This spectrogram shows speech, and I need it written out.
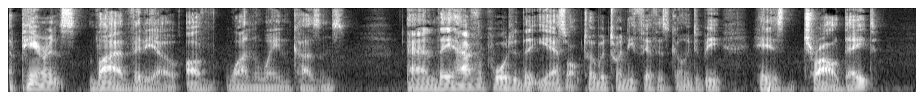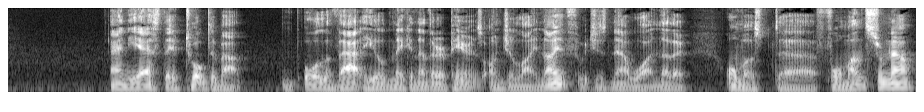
appearance via video of one Wayne Couzens. And they have reported that, yes, October 25th is going to be his trial date. And yes, they've talked about all of that. He'll make another appearance on July 9th, which is now, what, another almost uh, four months from now,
